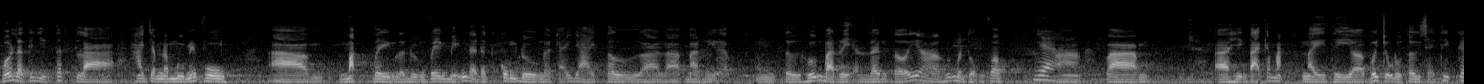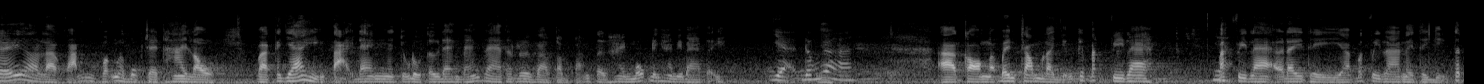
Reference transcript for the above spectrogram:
với là cái diện tích là 250 mét vuông à, mặt tiền là đường ven biển là cái cung đường là trải dài từ à, là bà rịa ừ, từ hướng bà rịa lên tới à, hướng bình thuận phải không. Dạ. à, và à, hiện tại cái mặt này thì à, với chủ đầu tư sẽ thiết kế à, là khoảng vẫn là một trệt hai lầu và cái giá hiện tại đang chủ đầu tư đang bán ra nó rơi vào tầm khoảng từ 21 đến 23 tỷ dạ đúng dạ. rồi à, còn bên trong là những cái bắc villa dạ. bắc villa ở đây thì à, bắc villa này thì diện tích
